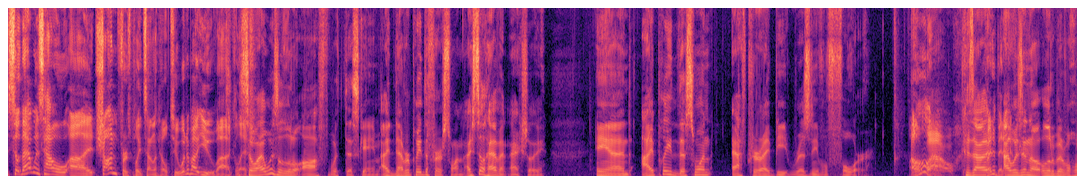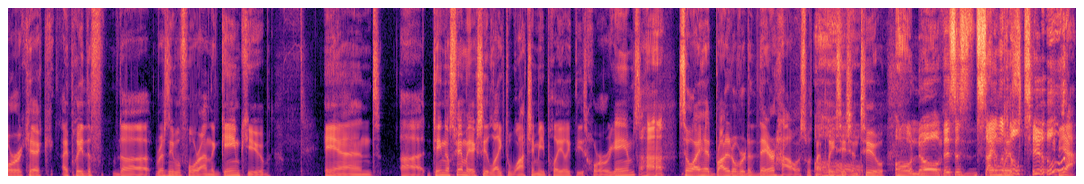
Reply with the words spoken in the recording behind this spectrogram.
So that was how uh, Sean first played Silent Hill 2. What about you, uh, Glitch? So I was a little off with this game. I'd never played the first one. I still haven't actually. And I played this one after I beat Resident Evil 4. Oh, wow. Because I, Quite a bit I was in a, little bit of a horror kick. I played the f- the Resident Evil 4 on the GameCube, and uh, Daniel's family actually liked watching me play like these horror games. Uh-huh. So I had brought it over to their house with my PlayStation 2. oh no, this is Silent Hill 2? Yeah,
